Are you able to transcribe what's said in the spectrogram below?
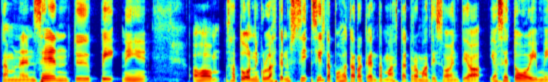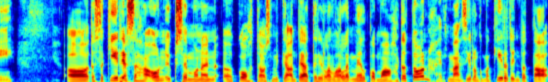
tämmönen sen-tyyppi, niin uh, Satu on niin kuin lähtenyt si- siltä pohjalta rakentamaan sitä dramatisointia, ja se toimii. Uh, Tuossa kirjassahan on yksi semmoinen uh, kohtaus, mikä on teatterilavalle melko mahdoton. Et mä, silloin kun mä kirjoitin tota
